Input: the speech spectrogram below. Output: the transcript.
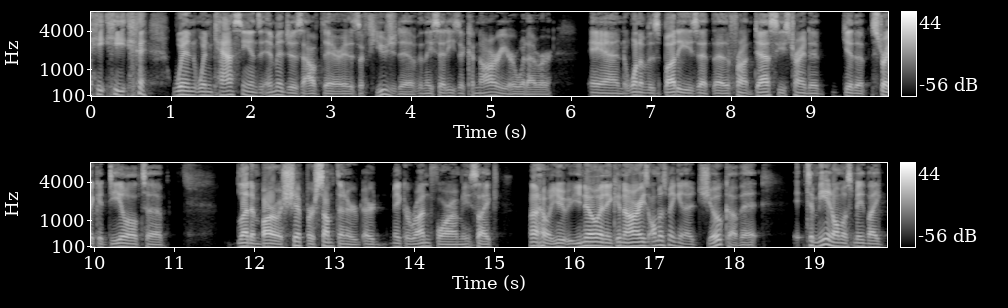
he he when when Cassian's image is out there as a fugitive and they said he's a Kenari or whatever and one of his buddies at the front desk he's trying to get a strike a deal to let him borrow a ship or something or, or make a run for him he's like oh you you know any Kenaris almost making a joke of it. it to me it almost made like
